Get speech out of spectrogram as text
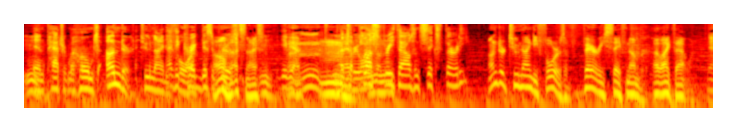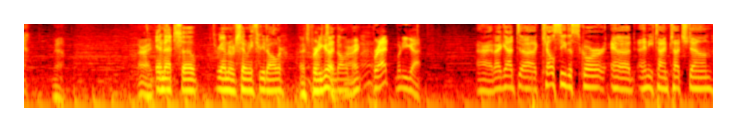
Mm. and Patrick Mahomes under 294. I think Craig disapproves. Oh, that's nice. He gave you a All mm, right. from That's a everyone. plus 3,630. Under 294 is a very safe number. I like that one. Yeah. Yeah. All right. And that's a $373. That's pretty good. $110 All right. Brett, what do you got? All right, I got uh, Kelce to score an anytime touchdown,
